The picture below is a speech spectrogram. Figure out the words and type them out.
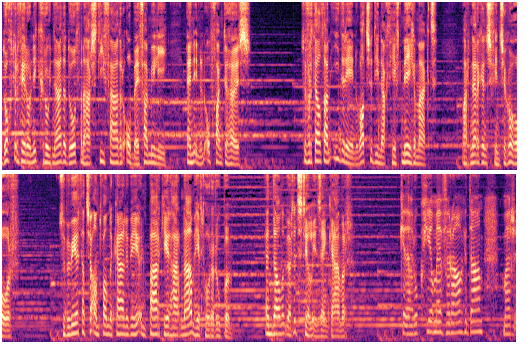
Dochter Veronique groeit na de dood van haar stiefvader op bij familie en in een opvangtehuis. Ze vertelt aan iedereen wat ze die nacht heeft meegemaakt, maar nergens vindt ze gehoor. Ze beweert dat ze Antoine de Kaluwe een paar keer haar naam heeft horen roepen. En dan werd het stil in zijn kamer. Ik heb daar ook heel mijn verhaal gedaan, maar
